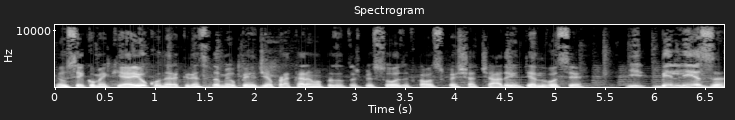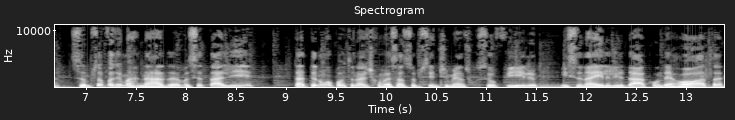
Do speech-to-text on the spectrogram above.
eu sei como é que é. Eu, quando era criança, também eu perdia pra caramba pras outras pessoas, eu ficava super chateado. Eu entendo você. E beleza, você não precisa fazer mais nada. Você tá ali, tá tendo uma oportunidade de conversar sobre sentimentos com seu filho, uhum. ensinar ele a lidar com derrota,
